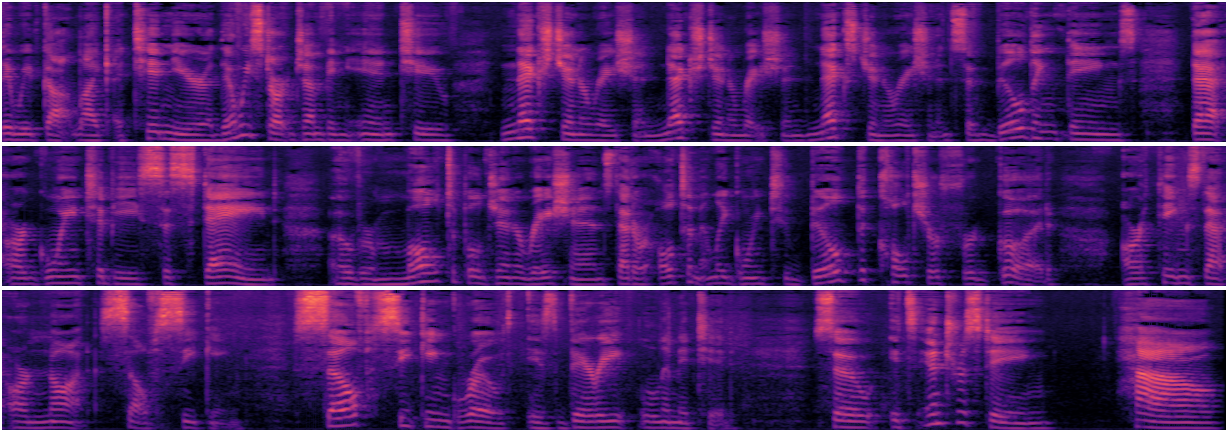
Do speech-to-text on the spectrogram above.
then we've got like a 10 year, then we start jumping into next generation, next generation, next generation. And so building things that are going to be sustained over multiple generations that are ultimately going to build the culture for good are things that are not self seeking. Self seeking growth is very limited. So it's interesting how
